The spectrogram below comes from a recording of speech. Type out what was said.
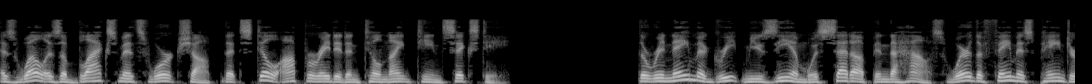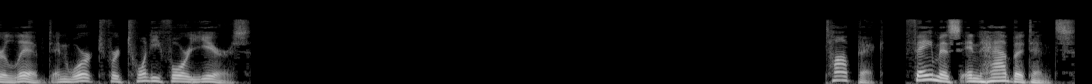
as well as a blacksmith's workshop that still operated until 1960. The René Magritte Museum was set up in the house where the famous painter lived and worked for 24 years. famous inhabitants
